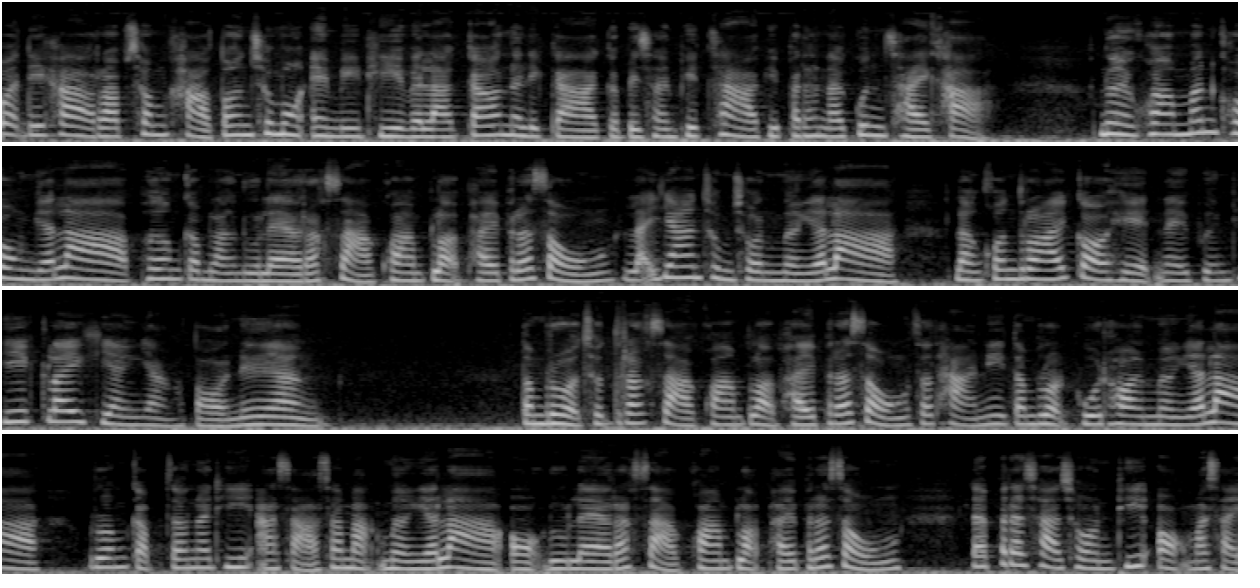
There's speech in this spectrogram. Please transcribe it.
วัสดีค่ะ รับชมข่าวต้นชั่วโมง MBT เวลา 9 นาฬิกากับดิฉันพิชชาพิพัฒนกุลชัยค่ะ หน่วยความมั่นคงยะลา เพิ่มกำลังดูแลรักษาความปลอดภัยพระสงฆ์และย่านชุมชนเมืองยะลา หลังคนร้ายก่อเหตุในพื้นที่ใกล้เคียงอย่างต่อเนื่อง ตำรวจชุดรักษาความปลอดภัยพระสงฆ์สถานีตำรวจภูธรเมืองยะลา ร่วมกับเจ้าหน้าที่อาสาสมัครเมืองยะลา ออกดูแลรักษาความปลอดภัยพระสงฆ์และประชาชนที่ออกมาใส่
